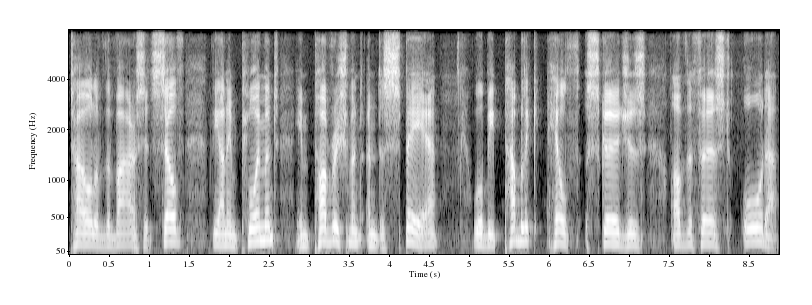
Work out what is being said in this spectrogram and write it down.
toll of the virus itself, the unemployment, impoverishment, and despair will be public health scourges of the first order.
